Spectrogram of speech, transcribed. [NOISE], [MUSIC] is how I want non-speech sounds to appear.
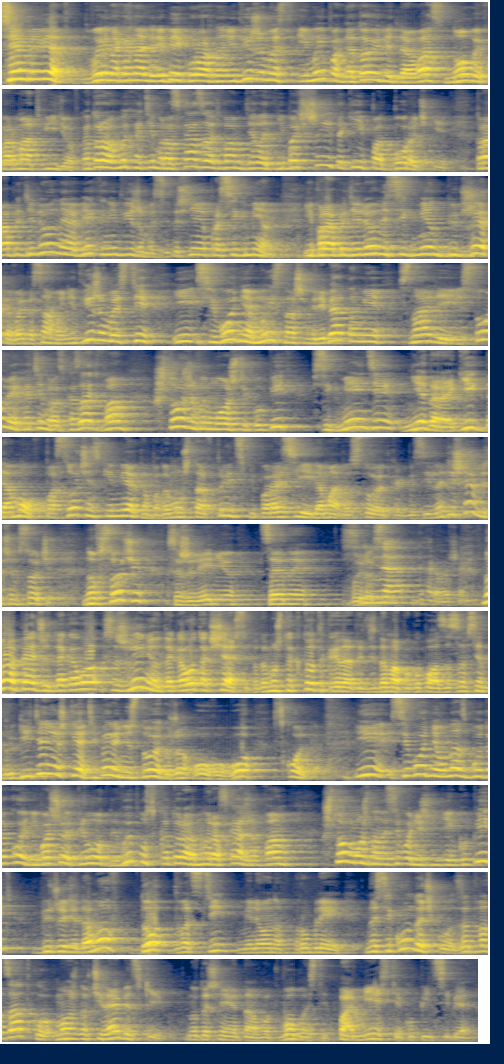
Всем привет! Вы на канале Репей Курортная недвижимость и мы подготовили для вас новый формат видео, в котором мы хотим рассказывать вам, делать небольшие такие подборочки про определенные объекты недвижимости, точнее про сегмент и про определенный сегмент бюджета в этой самой недвижимости. И сегодня мы с нашими ребятами, с Надей и Столей хотим рассказать вам, что же вы можете купить в сегменте недорогих домов по сочинским меркам, потому что, в принципе, по России дома-то стоят как бы сильно дешевле, чем в Сочи, но в Сочи, к сожалению, цены выросли. Сильно дороже. Но опять же, для кого, к сожалению, для кого-то к счастью, потому что кто-то когда-то эти дома покупал за совсем другие денежки, а теперь они стоят уже ого-го сколько. И сегодня у нас будет такой небольшой пилотный выпуск, в котором мы расскажем вам, что можно на сегодняшний день купить в бюджете домов до 20 миллионов рублей? На секундочку, за двадцатку можно в Челябинске, ну точнее там вот в области, поместье купить себе.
